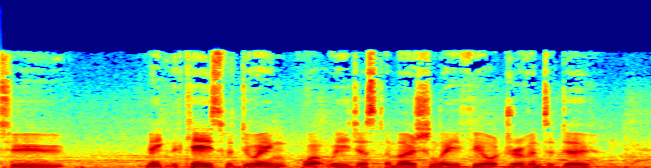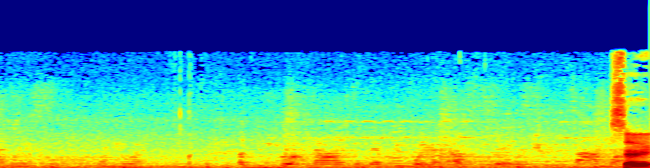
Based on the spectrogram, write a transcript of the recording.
to make the case for doing what we just emotionally feel driven to do. So,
